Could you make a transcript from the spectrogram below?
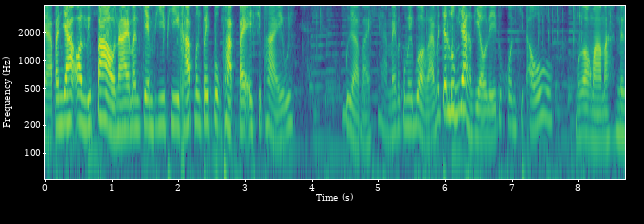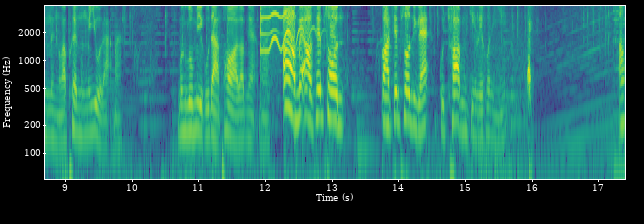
อะปัญญาอ่อนหรือเปล่านายมันเกม PvP ครับมึงไปปลูกผักไปไอ้ชิบหายอุ้ย เบื่อไปไม่ก็ไม่บวกแล้วมันจะรุมอย่างเดียวเลยทุกคนคิดเอามึงออกมามาหนึ่งหนึ่งมาเพื่อนมึงไม่อยู่ละมามึงรุมอีกกูด่าพ่อรอบเนี้ยมาเออไม่ออก safe zone ก่อน safe zone อีกแล้วกูชอบจริงๆเลยคนอย่างนี้เอ้า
